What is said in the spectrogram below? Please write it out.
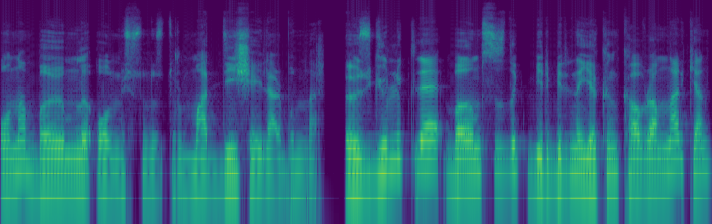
ona bağımlı olmuşsunuzdur. Maddi şeyler bunlar. Özgürlükle bağımsızlık birbirine yakın kavramlarken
